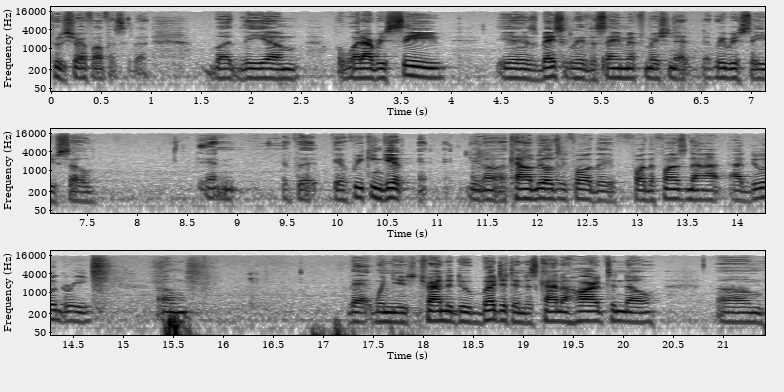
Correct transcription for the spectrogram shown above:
through the sheriff office. But the, um, but what I received is basically the same information that, that we received, so. And if the, if we can get, you know, accountability for the, for the funds, now, I, I do agree, um, that when you're trying to do budgeting, it's kind of hard to know, um,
